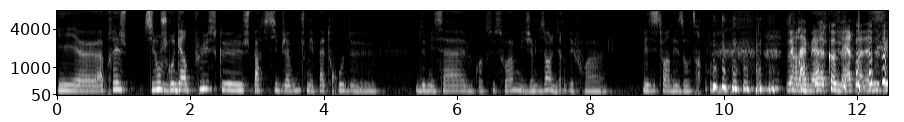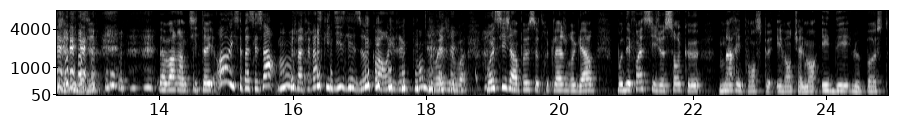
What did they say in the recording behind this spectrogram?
Et après, sinon, je regarde plus que je participe. J'avoue que je mets pas trop de, de messages ou quoi que ce soit, mais j'aime bien lire des fois les histoires des autres. La, commère. la commère, voilà, c'est ce que j'allais dire. D'avoir un petit œil. Oh, il s'est passé ça. Hum, je vais faire ce qu'ils disent les autres quand ils répondent. Ouais, je vois. Moi aussi, j'ai un peu ce truc-là. Je regarde. Bon, des fois, si je sens que ma réponse peut éventuellement aider le poste,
